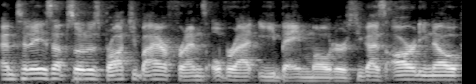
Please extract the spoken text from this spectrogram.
And today's episode is brought to you by our friends over at eBay Motors. You guys already know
